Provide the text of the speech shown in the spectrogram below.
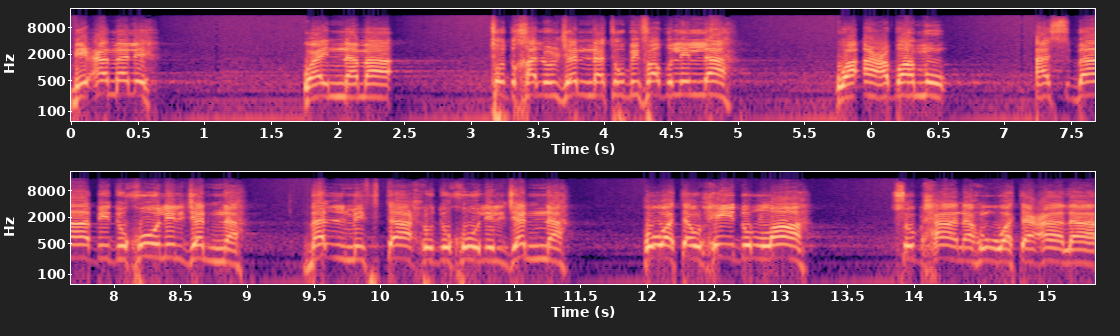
بعمله وإنما تدخل الجنة بفضل الله وأعظم أسباب دخول الجنة. بل مفتاح دخول الجنة هو توحيد الله سبحانه وتعالى.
